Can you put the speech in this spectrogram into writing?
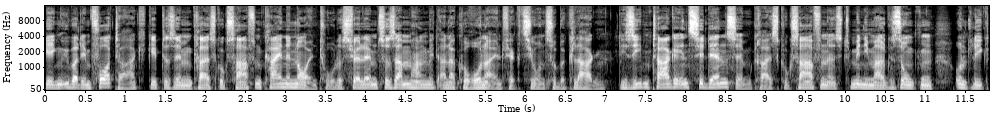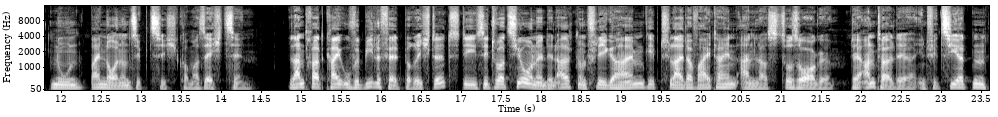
Gegenüber dem Vortag gibt es im Kreis Cuxhaven keine neuen Todesfälle im Zusammenhang mit einer Corona-Infektion zu beklagen. Die Sieben-Tage-Inzidenz im Kreis Cuxhaven ist minimal gesunken und liegt nun bei 79,16. Landrat Kai-Uwe Bielefeld berichtet, die Situation in den Alten- und Pflegeheimen gibt leider weiterhin Anlass zur Sorge. Der Anteil der Infizierten,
